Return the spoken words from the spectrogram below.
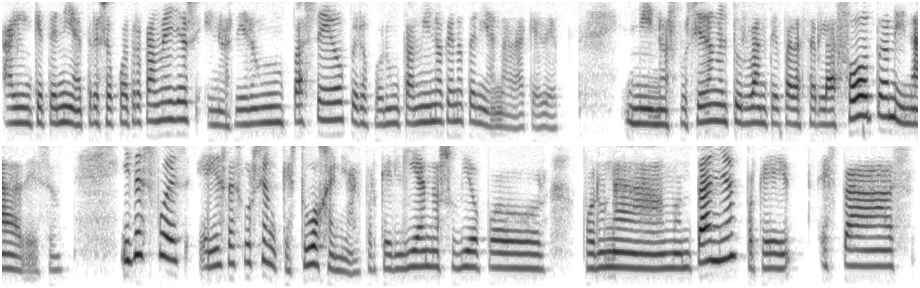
alguien que tenía tres o cuatro camellos y nos dieron un paseo, pero por un camino que no tenía nada que ver. Ni nos pusieron el turbante para hacer la foto, ni nada de eso. Y después, en esta excursión, que estuvo genial, porque el guía nos subió por, por una montaña, porque estás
